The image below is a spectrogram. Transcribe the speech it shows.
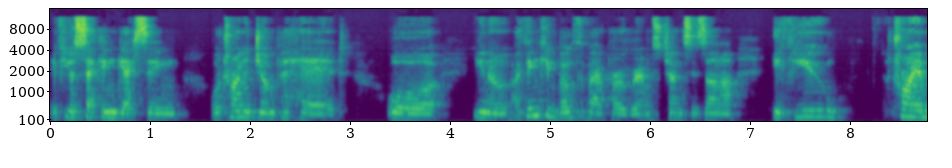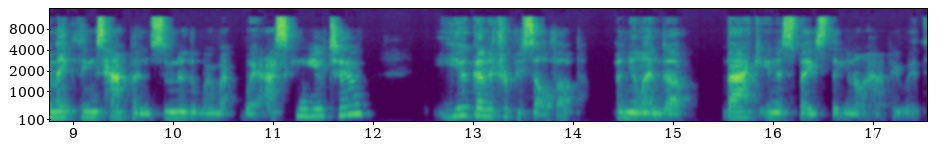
if you're second guessing or trying to jump ahead or you know i think in both of our programs chances are if you try and make things happen sooner than we're, we're asking you to you're going to trip yourself up and you'll end up back in a space that you're not happy with.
